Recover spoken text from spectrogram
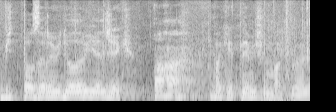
Bit pazarı videoları gelecek. Aha. Paketlemişim bak böyle.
